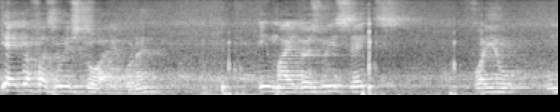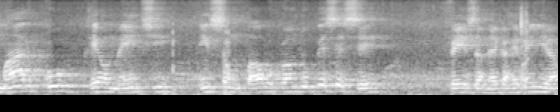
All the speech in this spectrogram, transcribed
E aí, para fazer um histórico, né? Em maio de 2006, foi o, o marco realmente em São Paulo quando o PCC fez a mega rebelião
